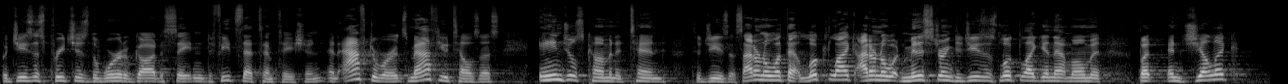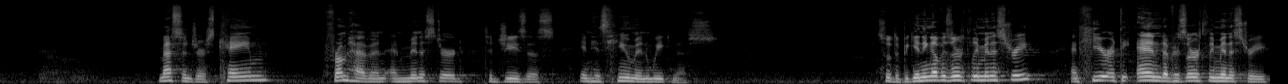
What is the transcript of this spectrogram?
But Jesus preaches the word of God to Satan, defeats that temptation, and afterwards, Matthew tells us angels come and attend to Jesus. I don't know what that looked like. I don't know what ministering to Jesus looked like in that moment, but angelic messengers came from heaven and ministered to Jesus in his human weakness. So, at the beginning of his earthly ministry, and here at the end of his earthly ministry,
